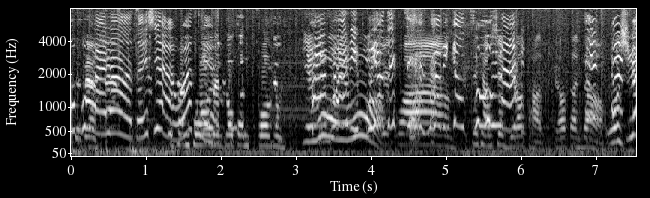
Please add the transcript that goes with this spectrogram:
我过来了，等一下我捡。掩护我，掩护我！哇，这条线不要卡，不要站到，我需要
